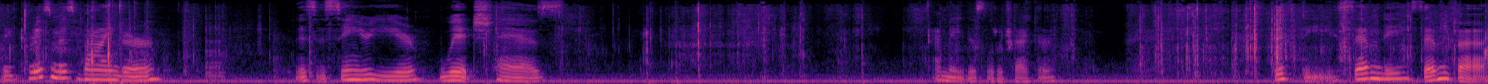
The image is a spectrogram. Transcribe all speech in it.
The Christmas binder, this is senior year, which has, I made this little tracker, 50, 70, 75.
